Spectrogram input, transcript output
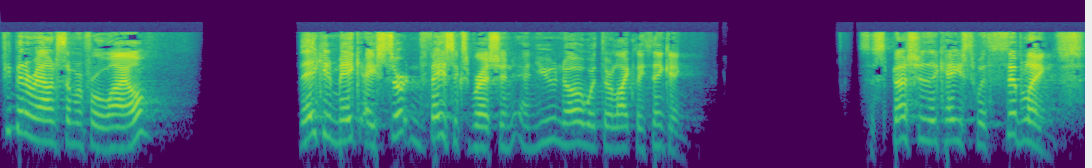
If you've been around someone for a while, they can make a certain face expression and you know what they're likely thinking. It's especially the case with siblings.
